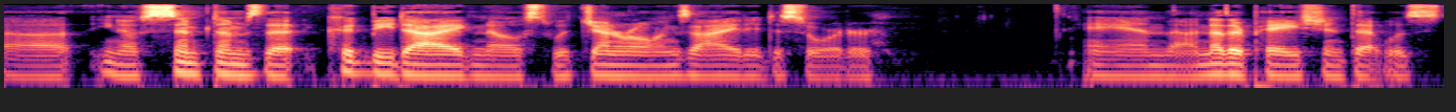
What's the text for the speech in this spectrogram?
uh, you know, symptoms that could be diagnosed with general anxiety disorder. And another patient that was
